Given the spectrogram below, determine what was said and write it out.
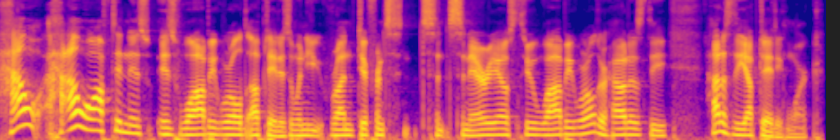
How how often is is Waabi World updated? Is it when you run different s- scenarios through Waabi World, or how does the how does the updating work?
